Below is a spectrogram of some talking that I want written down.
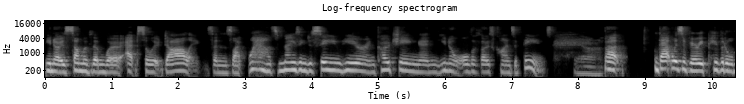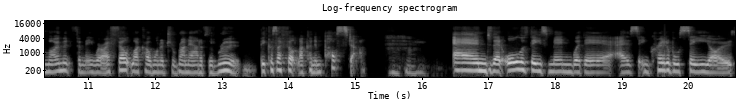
you know some of them were absolute darlings and it's like wow it's amazing to see you here and coaching and you know all of those kinds of things yeah but that was a very pivotal moment for me where I felt like I wanted to run out of the room because I felt like an imposter. Mm-hmm. And that all of these men were there as incredible CEOs,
